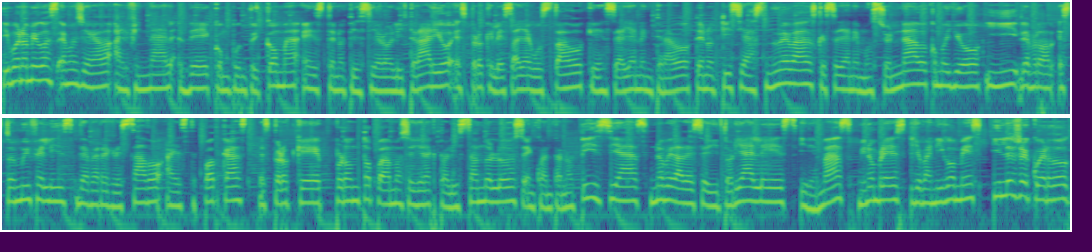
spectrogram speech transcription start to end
Y bueno amigos, hemos llegado al final de Con Punto y Coma, este noticiero literario. Espero que les haya gustado, que se hayan enterado de noticias nuevas, que se hayan emocionado como yo. Y de verdad, estoy muy feliz de haber regresado a este podcast. Espero que pronto podamos seguir actualizándolos en cuanto a noticias, novedades editoriales y demás. Mi nombre es Giovanni Gómez y les recuerdo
